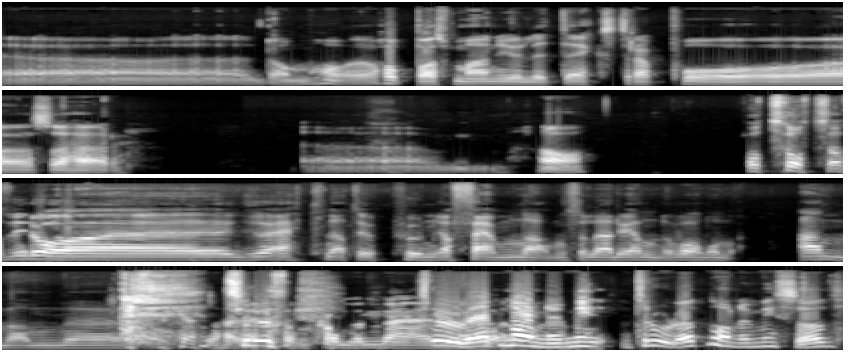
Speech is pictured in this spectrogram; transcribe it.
Uh, de hoppas man ju lite extra på så här. Uh, ja. Och trots att vi då räknat upp 105 namn så lär det ändå vara någon annan eh, som kommer med. Tror du, att någon är, tror du att någon är missad?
